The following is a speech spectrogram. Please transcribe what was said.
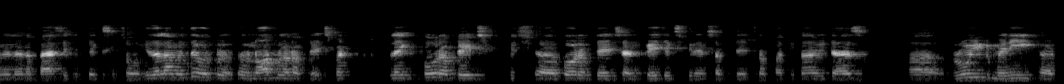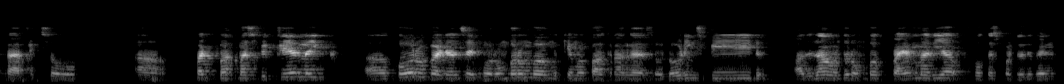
இல்லைன்னா பேசிவ் இண்டெக்ஸிங் ஸோ இதெல்லாம் வந்து ஒரு ஒரு நார்மலான updates but like core updates which core updates and page experience அப்டேட்ஸ்லாம் பார்த்தீங்கன்னா it has ruined many traffic so but must be clear like core பைட்டல்ஸை இப்போ ரொம்ப ரொம்ப முக்கியமாக பார்க்குறாங்க ஸோ லோடிங் ஸ்பீட் அதுதான் வந்து ரொம்ப ப்ரைமரியாக ஃபோக்கஸ் பண்ணுறது when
